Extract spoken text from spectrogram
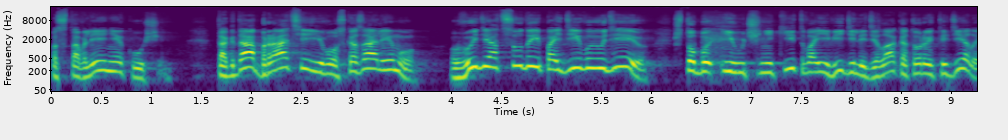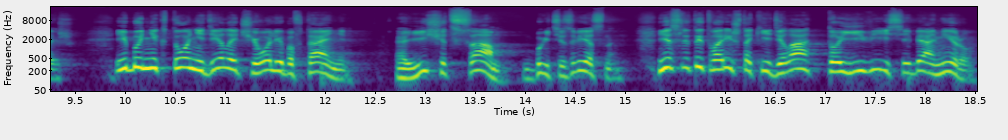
поставление кущи. Тогда братья его сказали ему, «Выйди отсюда и пойди в Иудею, чтобы и ученики твои видели дела, которые ты делаешь». Ибо никто не делает чего-либо в тайне, а ищет сам быть известным. Если ты творишь такие дела, то яви себя миру.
